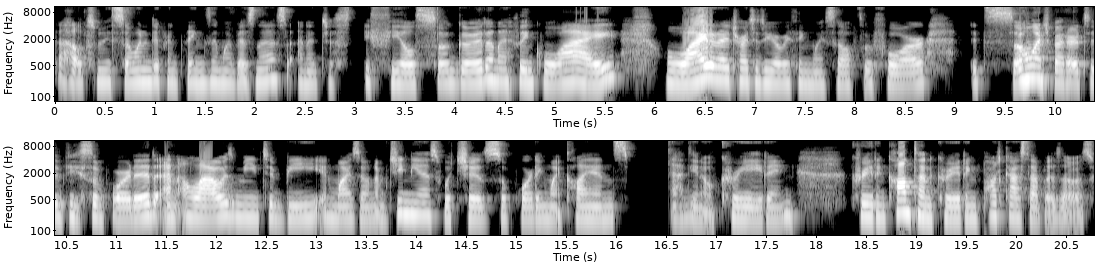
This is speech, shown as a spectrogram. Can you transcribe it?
that helps me with so many different things in my business and it just it feels so good and I think why why did I try to do everything myself before it's so much better to be supported and allows me to be in my zone of genius, which is supporting my clients and you know creating creating content creating podcast episodes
